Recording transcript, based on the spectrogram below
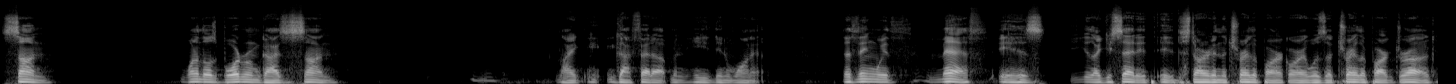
son, one of those boardroom guys' son, Mhm. like he he got fed up and he didn't want it. The thing with meth is, like you said, it, it started in the trailer park or it was a trailer park drug,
